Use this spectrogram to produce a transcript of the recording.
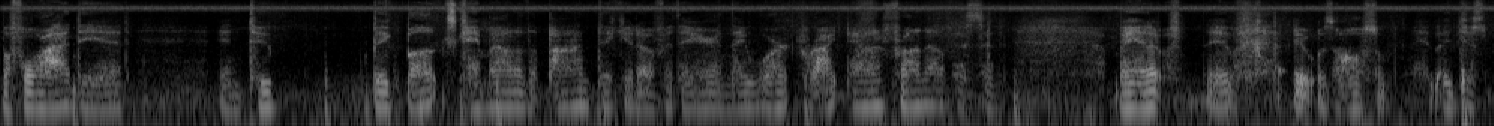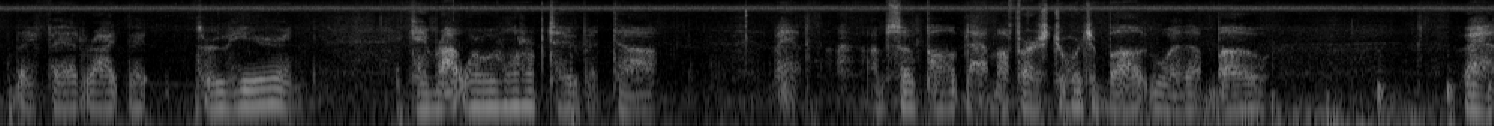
before I did, and two big bucks came out of the pine thicket over there and they worked right down in front of us and man it was it, it was awesome they just they fed right through here and came right where we wanted them to but uh, man i'm so pumped to have my first georgia buck with a bow man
